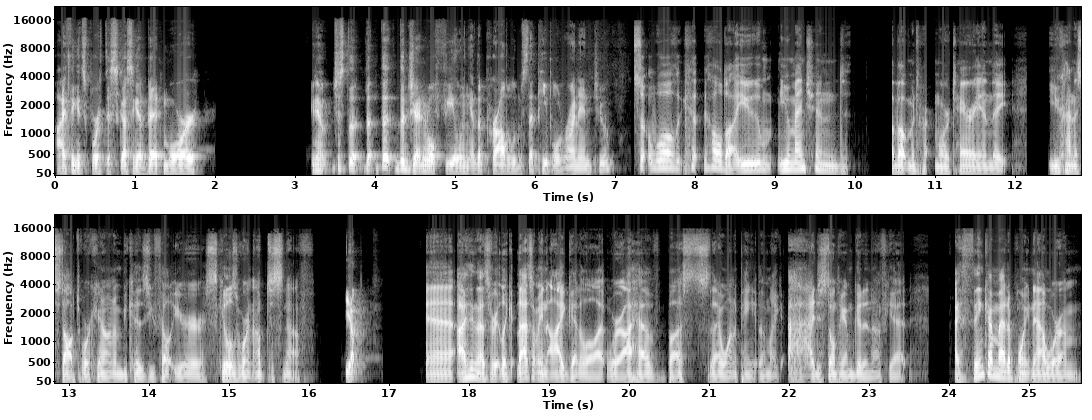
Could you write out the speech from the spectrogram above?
I think it's worth discussing a bit more. You know, just the the, the, the general feeling and the problems that people run into. So, well, hold on. You you mentioned about Mort- Mortarion that you kind of stopped working on him because you felt your skills weren't up to snuff. Yep. And I think that's very like that's something I get a lot where I have busts that I want to paint. I'm like, ah, I just don't think I'm good enough yet. I think I'm at a point now where I'm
